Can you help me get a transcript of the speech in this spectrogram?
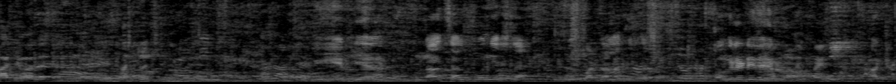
పార్టీ వాళ్ళే ఫస్ట్ నుంచి ఏం చేయాలి నాలుగు సార్లు ఫోన్ చేసిన పట్టాలకు పొంగిరెడ్డి దగ్గర ఉంది ఫైల్ అట్లా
